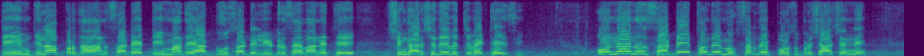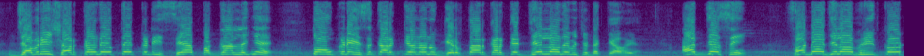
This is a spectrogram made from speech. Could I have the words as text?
ਟੀਮ ਜ਼ਿਲ੍ਹਾ ਪ੍ਰਧਾਨ ਸਾਡੇ ਟੀਮਾਂ ਦੇ ਆਗੂ ਸਾਡੇ ਲੀਡਰ ਸਾਹਿਬਾਨ ਇੱਥੇ ਸੰਘਰਸ਼ ਦੇ ਵਿੱਚ ਬੈਠੇ ਸੀ। ਉਹਨਾਂ ਨੂੰ ਸਾਡੇ ਇੱਥੋਂ ਦੇ ਮੁਕਤਸਰ ਦੇ ਪੁਲਿਸ ਪ੍ਰਸ਼ਾਸਨ ਨੇ ਜਬਰੀ ਸੜਕਾਂ ਦੇ ਉੱਤੇ ਘੜੀਸਿਆ ਪੱਗਾਂ ਲਈਆਂ। ਧੂ ਘੜੀਸ ਕਰਕੇ ਉਹਨਾਂ ਨੂੰ ਗ੍ਰਿਫਤਾਰ ਕਰਕੇ ਜੇਲ੍ਹਾਂ ਦੇ ਵਿੱਚ ਡੱਕਿਆ ਹੋਇਆ। ਅੱਜ ਅਸੀਂ ਸਾਡਾ ਜ਼ਿਲ੍ਹਾ ਫਰੀਦਕੋਟ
